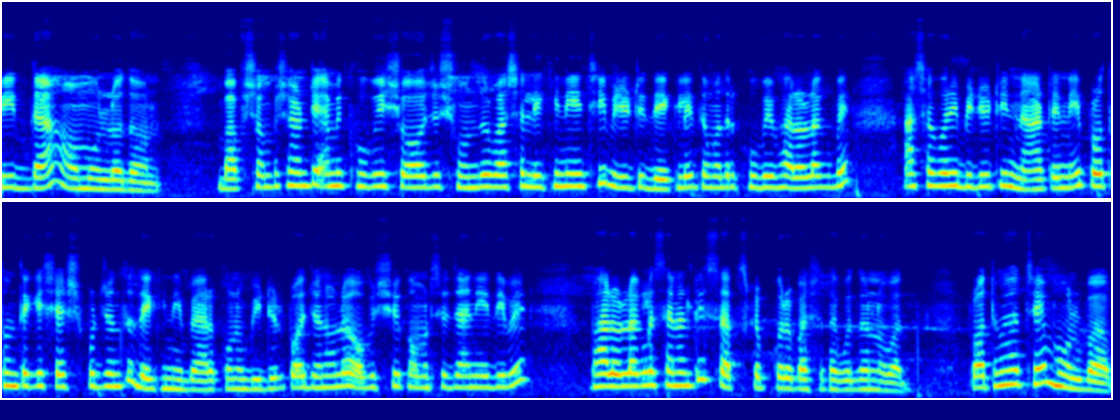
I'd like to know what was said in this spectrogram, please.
বিদ্যা অমূল্যধন ভাব সম্প্রসারণটি আমি খুবই সহজ ও সুন্দর ভাষা লিখে নিয়েছি। ভিডিওটি দেখলে তোমাদের খুবই ভালো লাগবে। আশা করি ভিডিওটি না টেনে প্রথম থেকে শেষ পর্যন্ত দেখে নেবে। আর কোনো ভিডিওর প্রয়োজন হলে অবশ্যই কমেন্টসে জানিয়ে দিবে। ভালো লাগলে চ্যানেলটি সাবস্ক্রাইব করে পাশে থাকবে। ধন্যবাদ। প্রথমে হচ্ছে মূল ভাব।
